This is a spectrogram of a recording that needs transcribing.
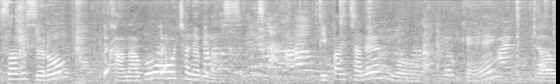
서비스로 간하고 천엽이 나왔어요. 밑반찬은 뭐 이렇게 나오고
